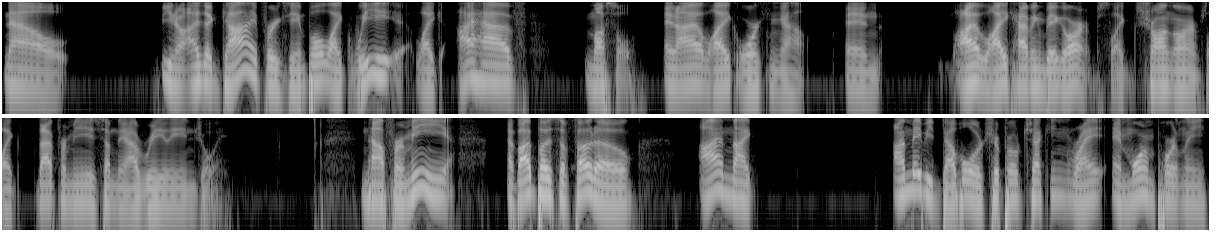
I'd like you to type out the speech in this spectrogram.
Now, you know, as a guy, for example, like we, like I have muscle and I like working out and I like having big arms, like strong arms. Like that for me is something I really enjoy. Now, for me, if I post a photo, I'm like I'm maybe double or triple checking, right? And more importantly,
